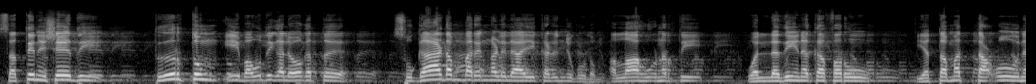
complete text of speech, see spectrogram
സത്യനിഷേധി തീർത്തും ഈ ഭൗതിക ലോകത്ത് സുഗാഡംബരങ്ങളിലായി കഴിഞ്ഞുകൂടും. അള്ളാഹു ഉണർത്തി വല്ലദീന കഫറു യതമത്തഊന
